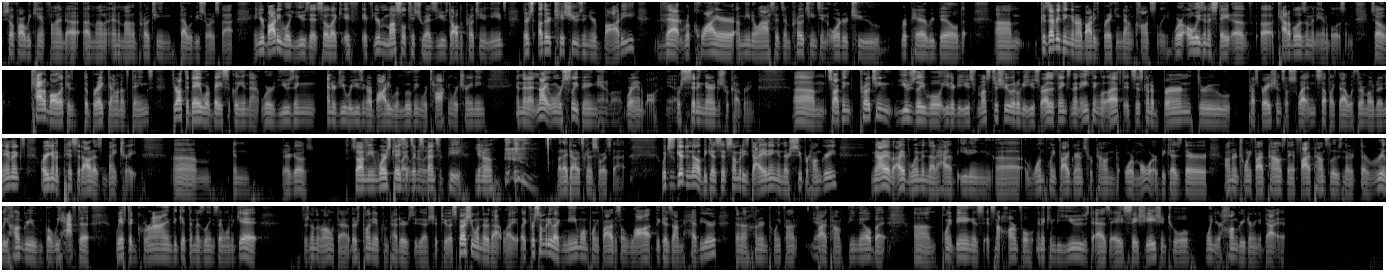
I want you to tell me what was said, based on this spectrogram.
so far we can't find a, a amount of, an amount of protein that would be stored as fat. And your body will use it. So like if if your muscle tissue has used all the protein it needs there's other tissues in your body that require amino acids and proteins in order to repair rebuild um, because everything in our body is breaking down constantly. We're always in a state of uh, catabolism and anabolism. So catabolic is the breakdown of things throughout the day we're basically in that we're using energy we're using our body we're moving we're talking we're training and then at night when we're sleeping, Anabolic. we're anabolic. Yeah. We're sitting there and just recovering. Um, so I think protein usually will either get used for muscle tissue, it'll get used for other things, and then anything left, it's just going to burn through perspiration, so sweat and stuff like that with thermodynamics, or you're going to piss it out as nitrate. Um, and there it goes. So I mean, worst case, Quite it's literally. expensive pee, you Yeah. know, but I doubt it's going to store as fat, which is good to know because if somebody's dieting and they're super hungry, I mean, I have I have women that have eating uh, 1.5 grams per pound or more because they're 125 pounds. And they have five pounds to lose, and they're they're really hungry. But we have to we have to grind to get them as lean as they want to get. There's nothing wrong with that. There's plenty of competitors who do that shit too, especially when they're that light. Like for somebody like me, 1.5 is a lot because I'm heavier than a 125 Yeah. five pound female. But um, point being is it's not harmful and it can be used as a satiation tool when you're hungry during a diet.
